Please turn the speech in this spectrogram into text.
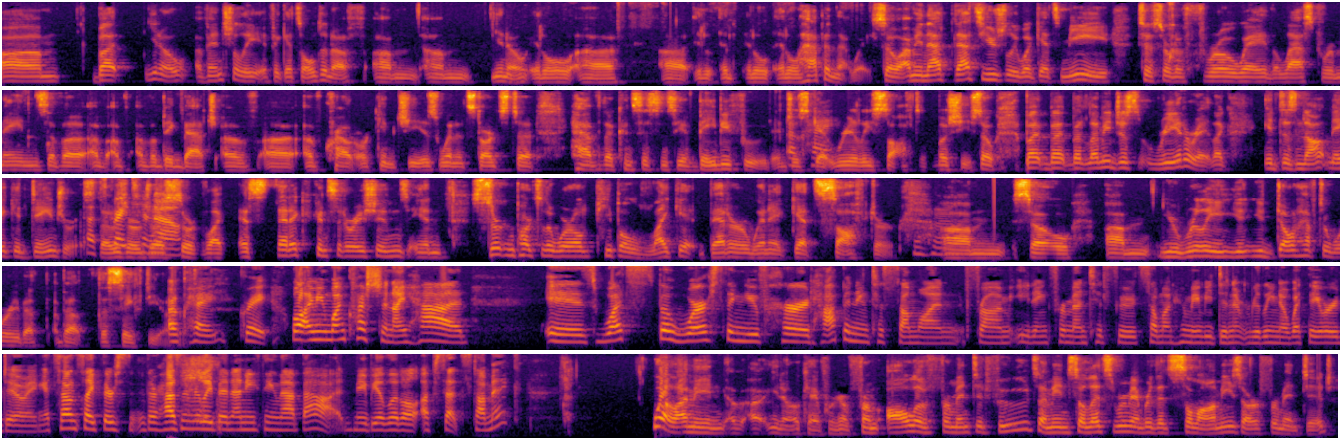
Um, but you know, eventually, if it gets old enough, um, um, you know, it'll. Uh, uh, it'll, it'll it'll happen that way. So I mean that that's usually what gets me to sort of throw away the last remains of a of, of, of a big batch of uh, of kraut or kimchi is when it starts to have the consistency of baby food and just okay. get really soft and mushy. So but but but let me just reiterate like it does not make it dangerous. That's Those are just know. sort of like aesthetic considerations in certain parts of the world. People like it better when it gets softer. Mm-hmm. Um, so um, you really you, you don't have to worry about about the safety of okay, it. Okay, great. Well, I mean, one question I had is what's the worst thing you've heard happening to someone from eating fermented food someone who maybe didn't really know what they were doing it sounds like there's there hasn't really been anything that bad maybe a little upset stomach well, I mean, uh, uh you know, okay, if we're going from all of fermented foods, I mean, so let's remember that salamis are fermented.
